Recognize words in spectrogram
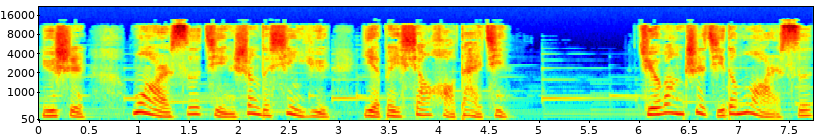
于是，莫尔斯仅剩的信誉也被消耗殆尽。绝望至极的莫尔斯，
